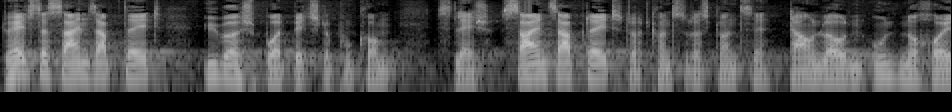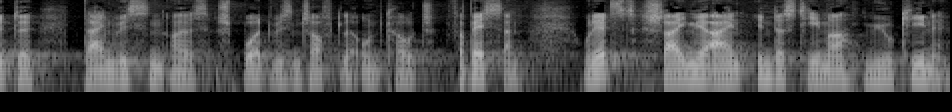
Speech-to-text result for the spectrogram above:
Du hältst das Science Update über sportbachelor.com slash Science Update. Dort kannst du das Ganze downloaden und noch heute dein Wissen als Sportwissenschaftler und Coach verbessern. Und jetzt steigen wir ein in das Thema Myokine.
